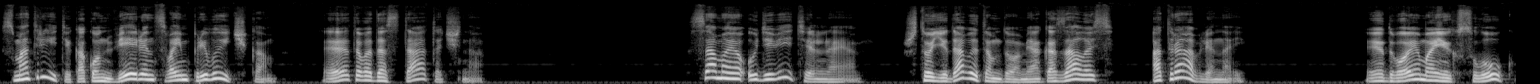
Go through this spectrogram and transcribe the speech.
Смотрите, как он верен своим привычкам. Этого достаточно. Самое удивительное, что еда в этом доме оказалась отравленной. И двое моих слуг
